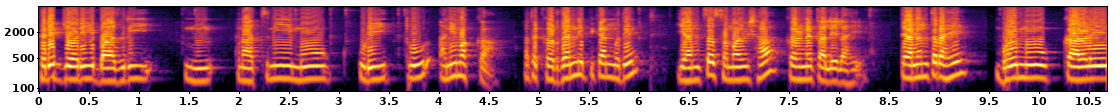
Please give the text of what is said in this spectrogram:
खरीप ज्वारी बाजरी नाचणी मूग उडीद तूर आणि मक्का. आता कडधान्य पिकांमध्ये यांचा समावेश हा करण्यात आलेला आहे. त्यानंतर आहे भुईमूग काळे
